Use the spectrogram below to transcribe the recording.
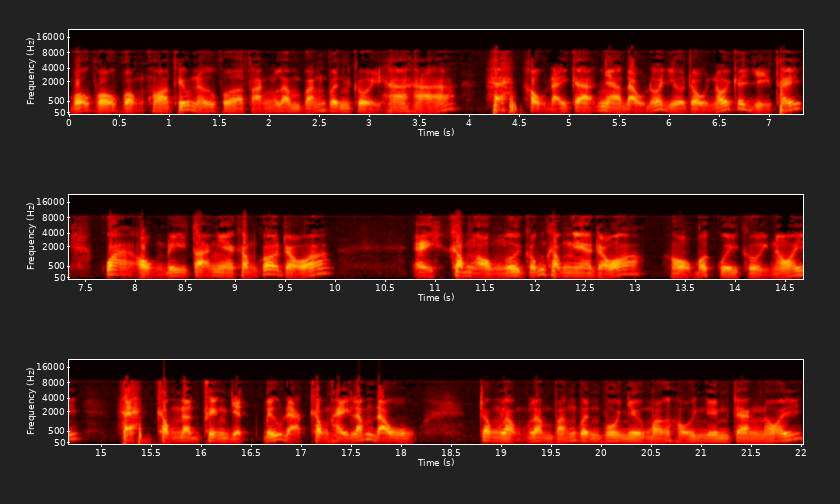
Vỗ vỗ vòng hoa thiếu nữ vừa tặng Lâm Vãn Vinh cười ha hả. Hầu đại ca, nhà đầu đó vừa rồi nói cái gì thế? Quá ồn đi ta nghe không có rõ. Ê, không ồn ngươi cũng không nghe rõ. Hồ Bất Quy cười nói. không nên phiên dịch, biểu đạt không hay lắm đâu. Trong lòng Lâm Vãn Vinh vui như mở hội nghiêm trang nói.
